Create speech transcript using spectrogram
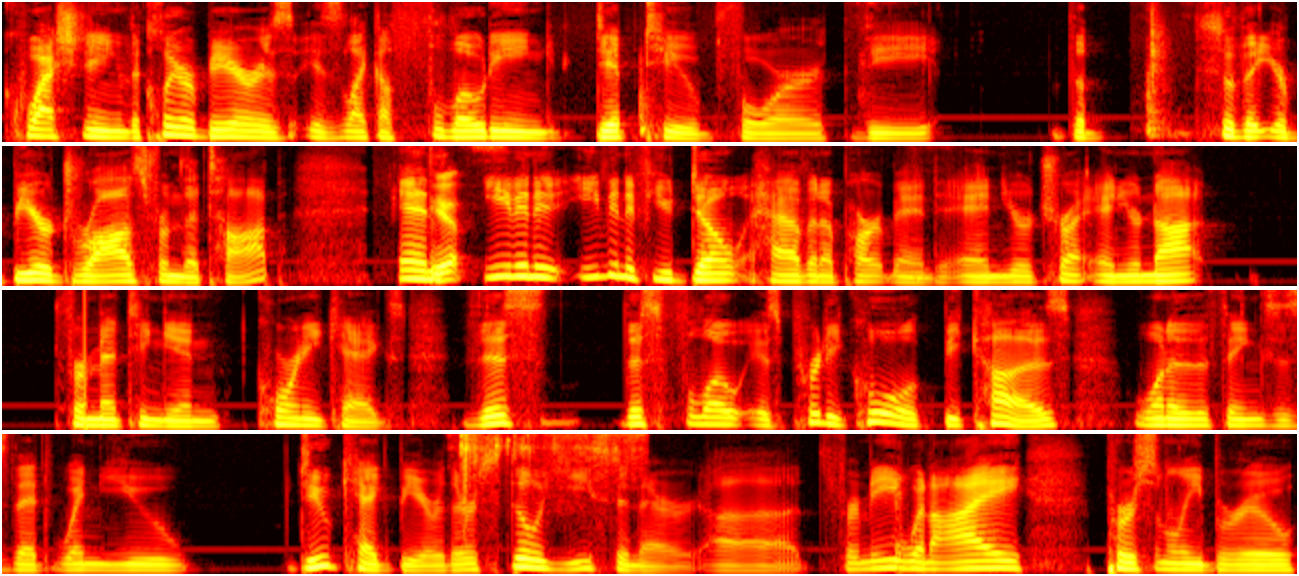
questioning the clear beer is is like a floating dip tube for the the so that your beer draws from the top. And yep. even even if you don't have an apartment and you're trying and you're not fermenting in corny kegs, this this flow is pretty cool because one of the things is that when you do keg beer, there's still yeast in there. Uh, for me, when I personally brew,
